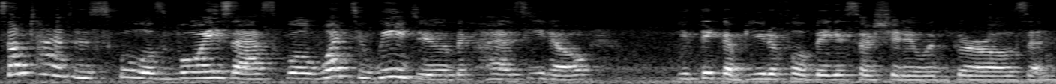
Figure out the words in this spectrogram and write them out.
sometimes in schools, boys ask, well, what do we do? Because, you know, you think a beautiful being associated with girls. And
